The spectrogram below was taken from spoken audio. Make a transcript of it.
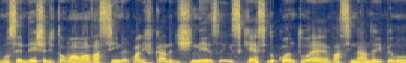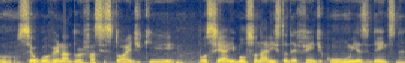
Você deixa de tomar uma vacina qualificada de chinesa e esquece do quanto é vacinado aí pelo seu governador fascistoide que você aí bolsonarista defende com unhas e dentes, né?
